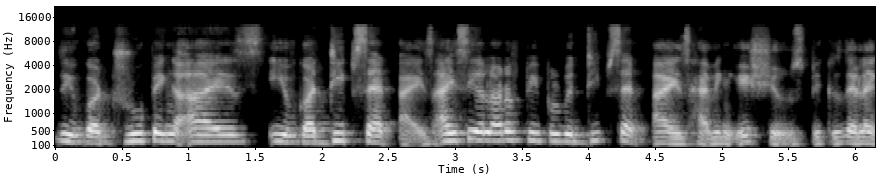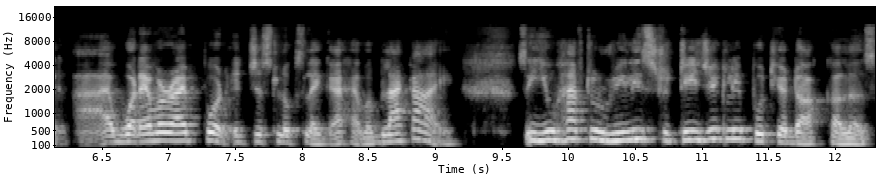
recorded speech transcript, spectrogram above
you've got drooping eyes, you've got deep set eyes. I see a lot of people with deep set eyes having issues because they're like, whatever I put, it just looks like I have a black eye. So you have to really strategically put your dark colors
